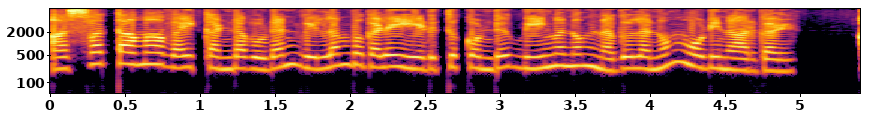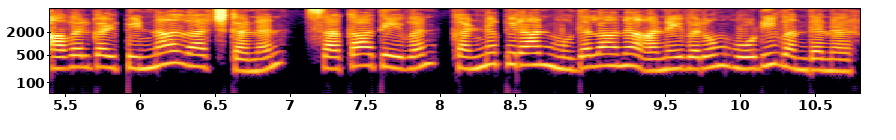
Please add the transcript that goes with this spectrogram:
அஸ்வத்தாமாவை கண்டவுடன் வில்லம்புகளை எடுத்துக்கொண்டு பீமனும் நகுலனும் ஓடினார்கள். அவர்கள் பின்னால் அர்ச்கனன் சகாதேவன் கண்ணபிரான் முதலான அனைவரும் ஓடி வந்தனர்.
